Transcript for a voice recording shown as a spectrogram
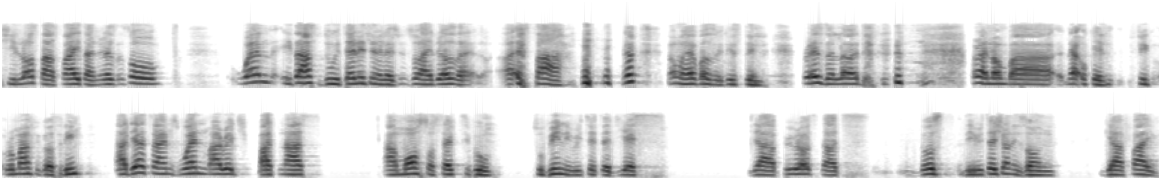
She lost her sight and rest. So when it has to do with anything electric, so I just like, uh, sir, come and help us with this thing. Praise the Lord. All right, number okay, Roman figure three. Are there times when marriage partners are more susceptible to being irritated? Yes there are periods that those the irritation is on gear five.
